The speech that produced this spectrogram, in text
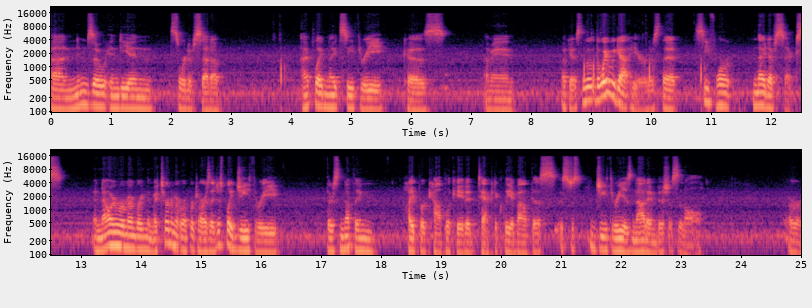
uh, Nimzo Indian sort of setup. I played knight c3 because, I mean, okay, so the, the way we got here was that c4, knight f6. And now I'm remembering that my tournament repertoire is I just played g3. There's nothing hyper complicated tactically about this. It's just g3 is not ambitious at all. Or,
